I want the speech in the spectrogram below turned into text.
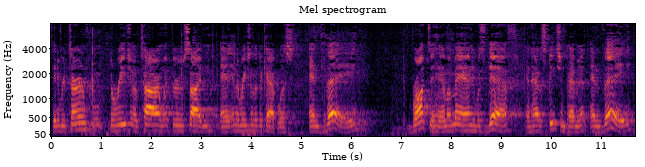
Then he returned from the region of Tyre and went through Sidon and in the region of the Decapolis, and they brought to him a man who was deaf and had a speech impediment, and they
